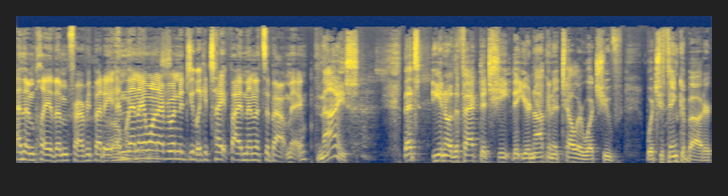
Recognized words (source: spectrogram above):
and then play them for everybody. Oh, and then I want everyone to do like a tight five minutes about me. Nice. That's you know the fact that she that you're not going to tell her what you've what you think about her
